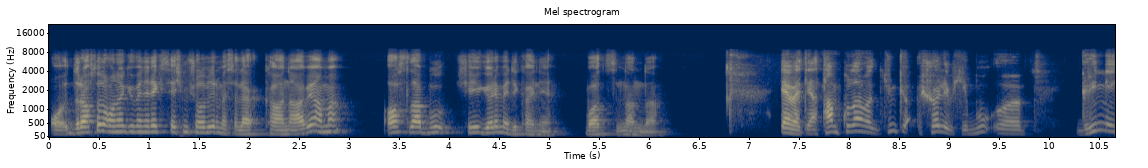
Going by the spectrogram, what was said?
O, draft'ta ona güvenerek seçmiş olabilir mesela Kaan abi ama asla bu şeyi göremedik hani Watson'dan da. Evet ya tam kullanmadı. Çünkü şöyle bir şey bu e, Green Bay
